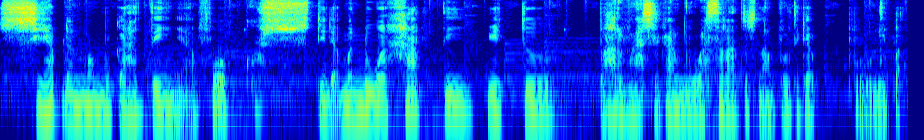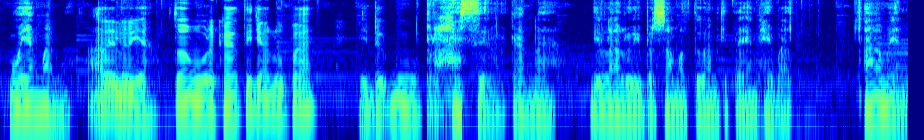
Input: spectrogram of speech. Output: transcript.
siap dan membuka hatinya, fokus, tidak mendua hati, itu baru menghasilkan buah 160 30 lipat. Mau yang mana? Haleluya. Tuhan memberkati, jangan lupa hidupmu berhasil karena dilalui bersama Tuhan kita yang hebat. Amin.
